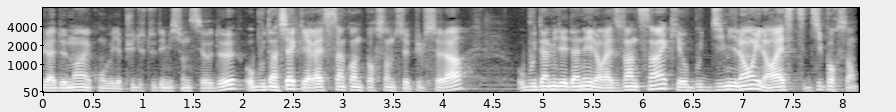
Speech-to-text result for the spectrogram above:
là demain et qu'il n'y a plus du tout d'émissions de CO2, au bout d'un siècle, il reste 50% de ce pulse-là. Au bout d'un millier d'années, il en reste 25 et au bout de 10 000 ans, il en reste 10%.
